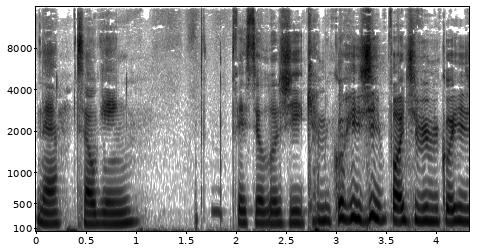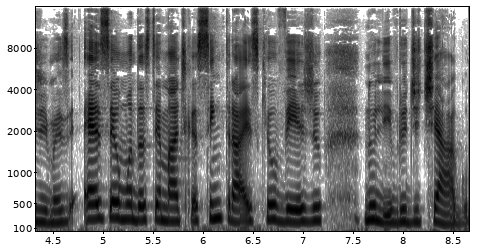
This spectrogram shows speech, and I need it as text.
Né? Se alguém e quer me corrigir, pode vir me corrigir, mas essa é uma das temáticas centrais que eu vejo no livro de Tiago.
